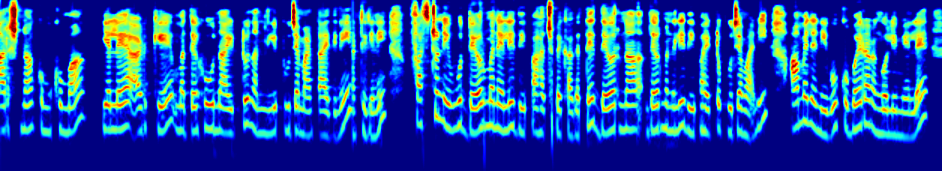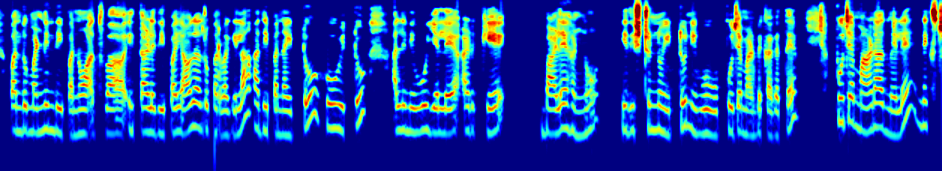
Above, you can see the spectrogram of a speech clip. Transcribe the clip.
ಅರಶಿನ, ಕುಂಕುಮ ಎಲೆ, ಅಡಿಕೆ ಮತ್ತೆ ಹೂನ ಇಟ್ಟು ನಾನು ಇಲ್ಲಿ ಪೂಜೆ ಮಾಡ್ತಾ ಇದ್ದೀನಿ, ಮಾಡ್ತಿದ್ದೀನಿ. ಫಸ್ಟ್ ನೀವು ದೇವ್ರ ಮನೆಯಲ್ಲಿ ದೀಪ ಹಚ್ಚಬೇಕಾಗತ್ತೆ. ದೇವ್ರನ್ನ ದೇವ್ರ ಮನೆಯಲ್ಲಿ ದೀಪ ಇಟ್ಟು ಪೂಜೆ ಮಾಡಿ, ಆಮೇಲೆ ನೀವು ಕುಬೇರ ರಂಗೋಲಿ ಮೇಲೆ ಒಂದು ಮಣ್ಣಿನ ದೀಪನೋ ಅಥವಾ ಹಿತ್ತಾಳೆ ದೀಪ ಯಾವ್ದಾದ್ರೂ ಪರವಾಗಿಲ್ಲ, ಆ ದೀಪನ ಇಟ್ಟು ಹೂವಿಟ್ಟು ಅಲ್ಲಿ ನೀವು ಎಲೆ, ಅಡಿಕೆ, ಬಾಳೆಹಣ್ಣು ಇದಿಷ್ಟನ್ನು ಇಟ್ಟು ನೀವು ಪೂಜೆ ಮಾಡ್ಬೇಕಾಗತ್ತೆ. ಪೂಜೆ ಮಾಡಾದ್ಮೇಲೆ ನೆಕ್ಸ್ಟ್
